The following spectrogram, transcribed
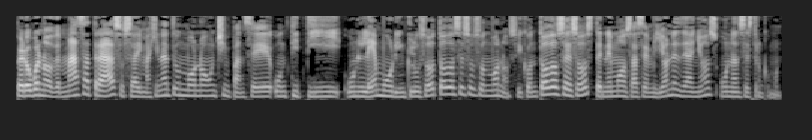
pero bueno, de más atrás, o sea, imagínate un mono, un chimpancé, un tití, un lémur incluso, todos esos son monos. Y con todos esos tenemos hace millones de años un ancestro en común.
